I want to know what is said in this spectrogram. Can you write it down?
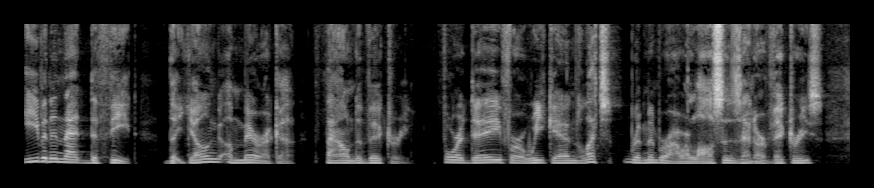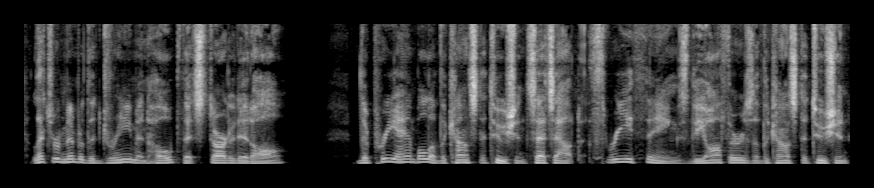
Even in that defeat, the young America found a victory. For a day, for a weekend, let's remember our losses and our victories. Let's remember the dream and hope that started it all. The preamble of the Constitution sets out three things the authors of the Constitution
